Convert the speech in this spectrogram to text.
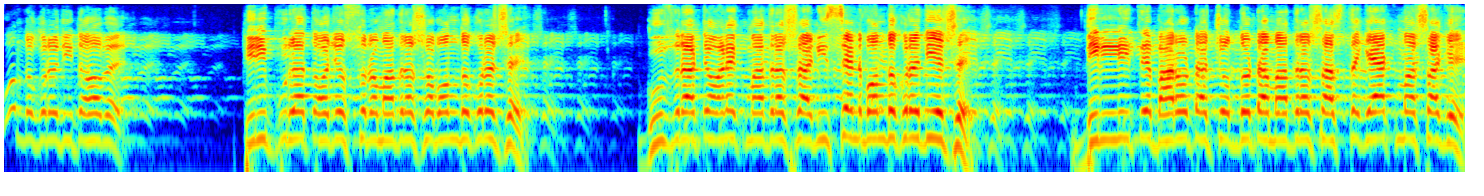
বন্ধ করে দিতে হবে। ত্রিপুরাতে অজস্র মাদ্রাসা বন্ধ করেছে। গুজরাটে অনেক মাদ্রাসা রিসেন্ট বন্ধ করে দিয়েছে। দিল্লিতে বারোটা, চোদ্দটা মাদ্রাসা আজ থেকে এক মাস আগে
